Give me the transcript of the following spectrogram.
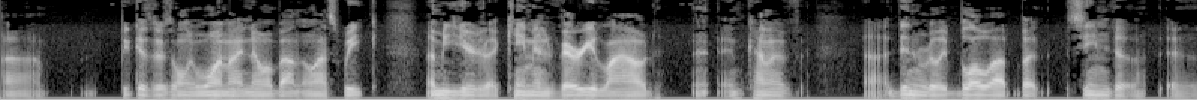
uh, because there's only one I know about in the last week. A meteor that came in very loud and, and kind of uh, didn't really blow up, but seemed to uh,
